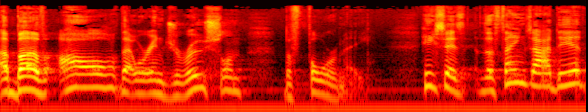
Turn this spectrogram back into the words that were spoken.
Above all that were in Jerusalem before me. He says, The things I did,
